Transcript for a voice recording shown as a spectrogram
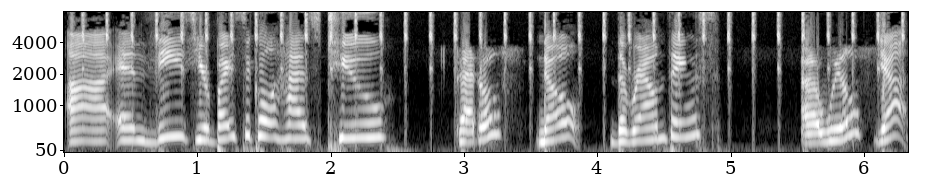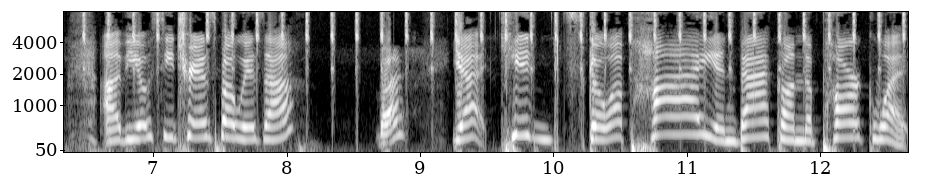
Uh, and these, your bicycle has two. pedals, No, the round things. uh, wheels, Yeah. Uh, the OC Transpo is a. bus, Yeah. Kids go up high and back on the park. What?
